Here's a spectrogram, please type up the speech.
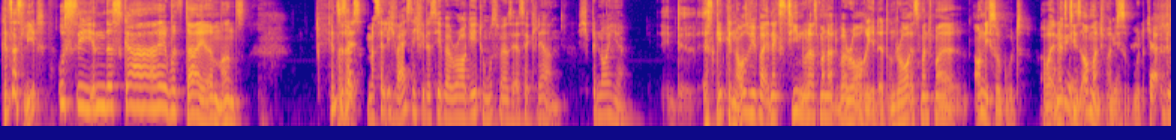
Kennst du das Lied? Ussi in the sky with diamonds. Kennst Marcel, du das? Marcel, ich weiß nicht, wie das hier bei Raw geht. Du musst mir das erst erklären. Ich bin neu hier. Es geht genauso wie bei NXT, nur dass man halt über Raw redet. Und Raw ist manchmal auch nicht so gut. Aber okay. NXT ist auch manchmal okay. nicht so gut. Ja, du,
